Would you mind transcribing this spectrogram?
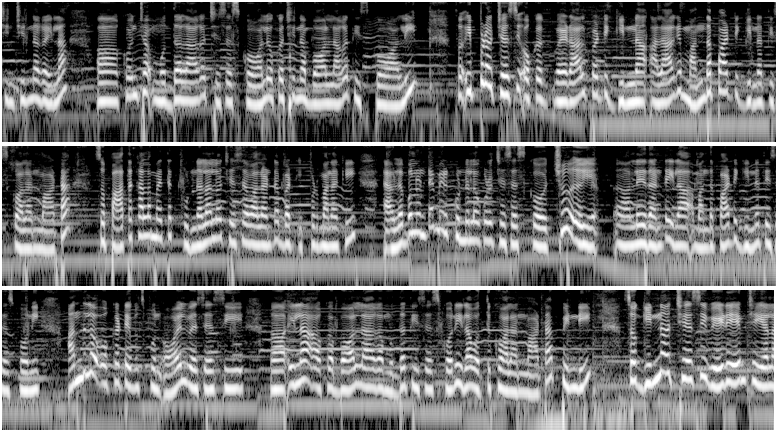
చిన్న చిన్నగా ఇలా కొంచెం కొంచెం ముద్దలాగా చేసేసుకోవాలి. ఒక చిన్న బాల్ లాగా తీసుకోవాలి. సో ఇప్పుడు వచ్చేసి ఒక వెడాల్పట్టి గిన్నె అలాగే మందపాటి గిన్నె తీసుకోవాలన్నమాట. సో పాతకాలం అయితే కుండలలో చేసేవాళ్ళంట బట్ ఇప్పుడు మనకి అవైలబుల్ ఉంటే మీరు కుండలో కూడా చేసేసుకోవచ్చు. లేదంటే ఇలా మందపాటి గిన్నె తీసేసుకొని అందులో ఒక టేబుల్ స్పూన్ ఆయిల్ వేసేసి ఇలా ఒక బాల్ లాగా ముద్ద తీసేసుకొని ఇలా ఒత్తుకోవాలన్నమాట పిండి. సో గిన్నె వచ్చేసి వేడి ఏం చేయాల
